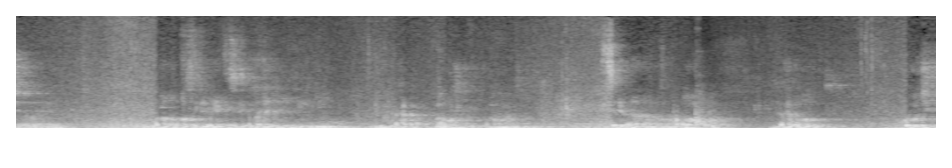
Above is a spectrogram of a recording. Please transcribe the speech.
человек. после лекции, подойдите к нему, как можете помочь. Все равно он готов, хочет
